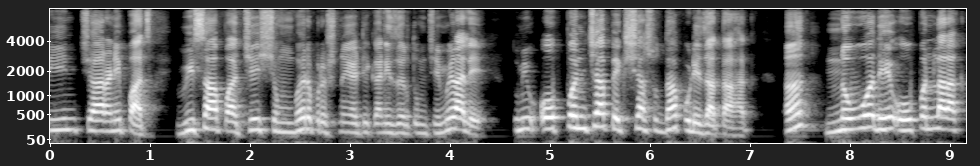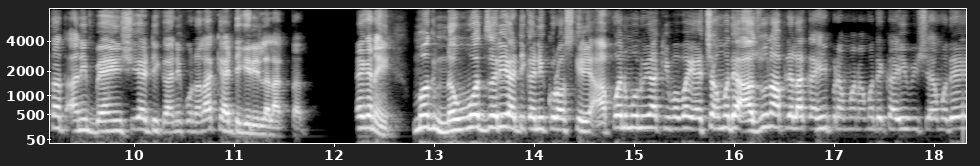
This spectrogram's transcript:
तीन चार आणि पाच. विसा पाचशे शंभर प्रश्न या ठिकाणी जर तुमचे मिळाले तुम्ही ओपनच्या पेक्षा सुद्धा पुढे जात आहात. नव्वद हे ओपनला लागतात आणि ब्याऐंशी या ठिकाणी कोणाला कॅटेगरीला लागतात. आहे का नाही? मग नव्वद जरी या ठिकाणी क्रॉस केली आपण म्हणूया की बाबा याच्यामध्ये अजून आपल्याला काही प्रमाणामध्ये काही विषयामध्ये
